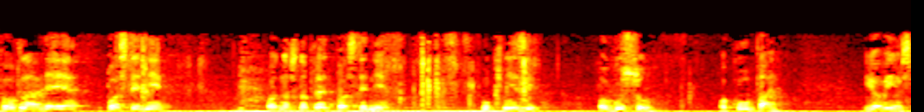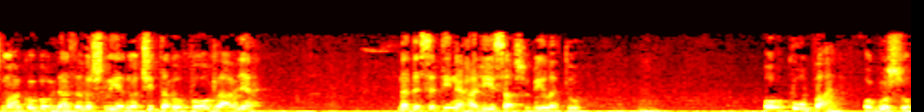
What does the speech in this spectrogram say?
Poglavlje je posljednje, odnosno predposljednje u knjizi o gusul, o kupanju. I ovim smo, ako Bog da, završili jedno čitavo poglavlje. Na desetine hadisa su bile tu. O kupanju, o gusu.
